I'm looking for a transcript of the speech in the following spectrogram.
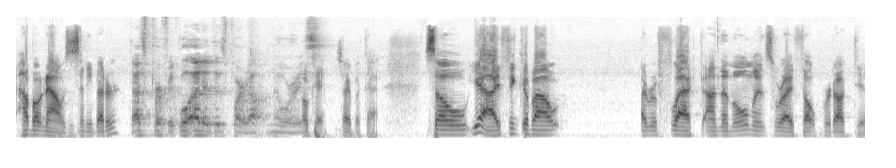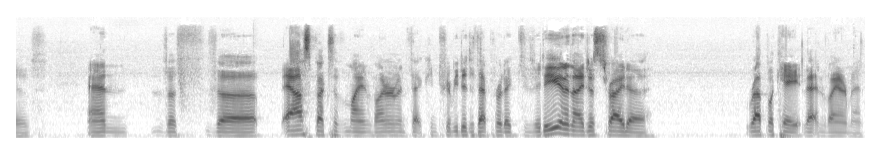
How about now? Is this any better? That's perfect. We'll edit this part out. No worries. Okay, sorry about that. So yeah, I think about, I reflect on the moments where I felt productive, and the the aspects of my environment that contributed to that productivity, and I just try to replicate that environment,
